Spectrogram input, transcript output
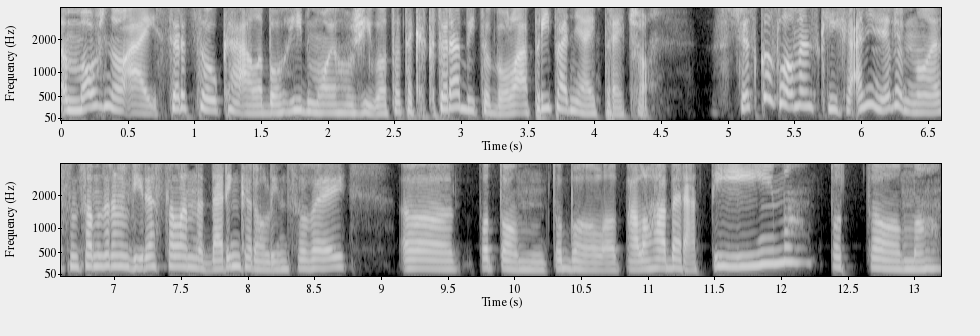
možno aj srdcovka alebo hit môjho života, tak ktorá by to bola a prípadne aj prečo? Z československých ani neviem, no ja som samozrejme vyrastala na Darinke Rolincovej, Uh, potom to bol Palo Habera tým, potom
